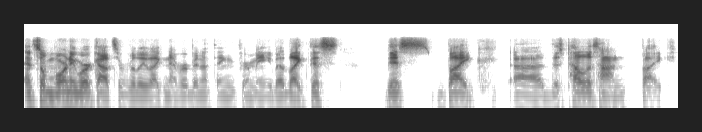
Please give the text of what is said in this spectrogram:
And so morning workouts have really like never been a thing for me. But like this this bike, uh, this Peloton bike,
